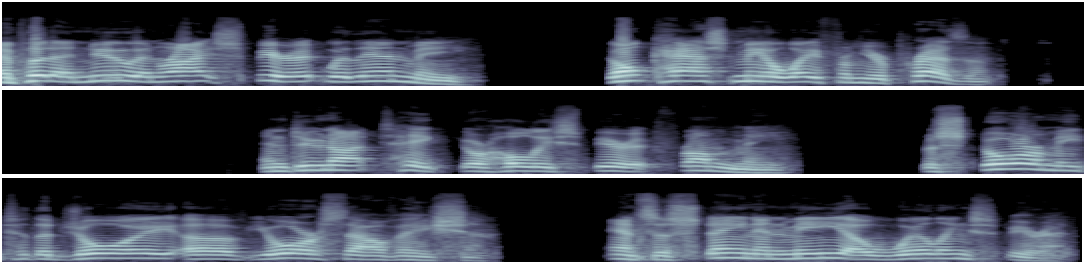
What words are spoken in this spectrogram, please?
and put a new and right spirit within me. Don't cast me away from your presence, and do not take your Holy Spirit from me. Restore me to the joy of your salvation, and sustain in me a willing spirit.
